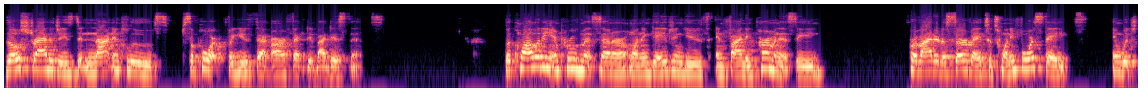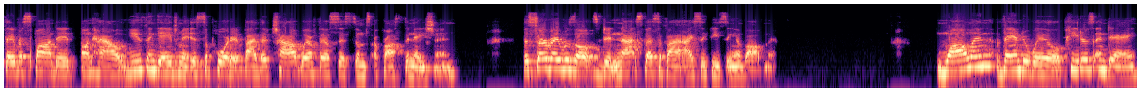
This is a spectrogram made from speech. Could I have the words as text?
Those strategies did not include support for youth that are affected by distance. The Quality Improvement Center on Engaging Youth and Finding Permanency provided a survey to 24 states in which they responded on how youth engagement is supported by the child welfare systems across the nation. The survey results did not specify ICPC involvement. Wallen, Vanderwill, Peters, and Day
